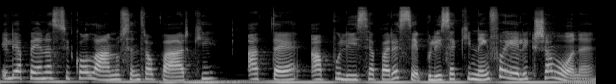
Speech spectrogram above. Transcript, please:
ele apenas ficou lá no Central Park até a polícia aparecer. Polícia que nem foi ele que chamou, né?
